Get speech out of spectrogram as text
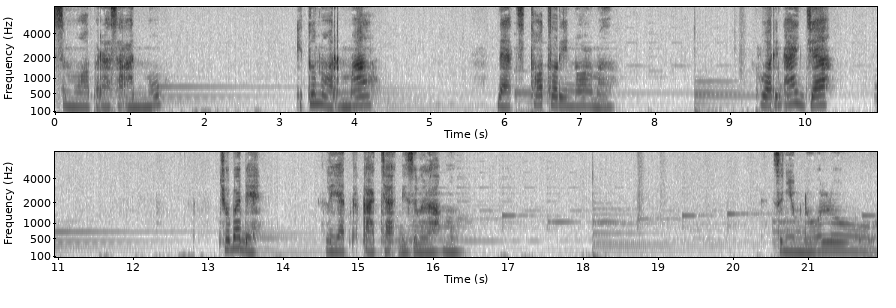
Semua perasaanmu itu normal. That's totally normal. Keluarin aja. Coba deh lihat ke kaca di sebelahmu. Senyum dulu.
